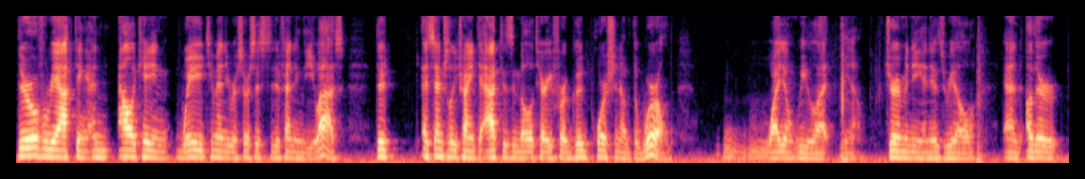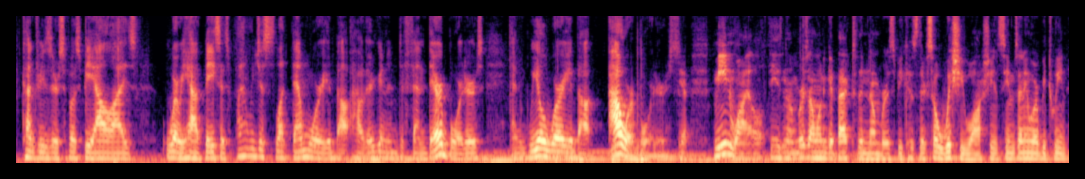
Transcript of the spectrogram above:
they're overreacting and allocating way too many resources to defending the U.S. They're essentially trying to act as a military for a good portion of the world. Why don't we let, you know, Germany and Israel and other countries are supposed to be allies where we have bases, why don't we just let them worry about how they're going to defend their borders and we'll worry about our borders? Yeah. Meanwhile, these numbers, I want to get back to the numbers because they're so wishy washy. It seems anywhere between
